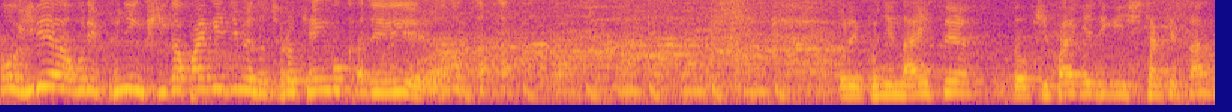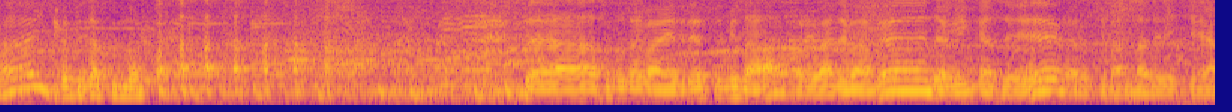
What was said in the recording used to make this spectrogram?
어 이래야 우리 군인 귀가 빨개지면서 저렇게 행복하지 어? 우리 군인 나이스 너 귀 빨개지기 시작했다 아이 변태 같은 놈 자, 수고들 많이 드렸습니다. 우리 마지막은 여기까지 이렇게 만나드릴게요.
